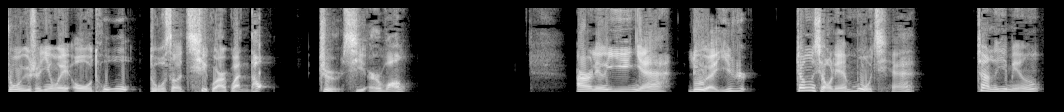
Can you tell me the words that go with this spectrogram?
终于是因为呕吐物堵塞气管管道窒息而亡。二零一一年六月一日，张小莲墓前站了一名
